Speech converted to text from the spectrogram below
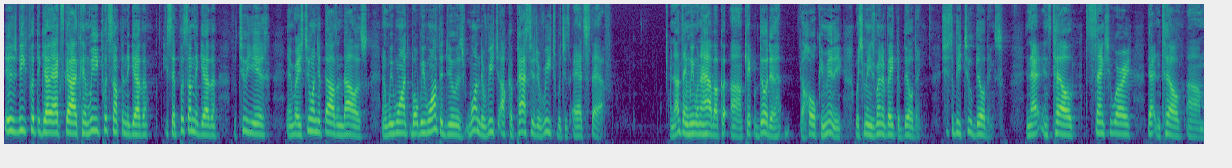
is we put together, asked God, can we put something together? He said, put something together for two years and raise $200,000. And we want, what we want to do is, one, to reach our capacity to reach, which is add staff. Another thing, we want to have our uh, capability, the whole community, which means renovate the building. It used to be two buildings. And that entailed sanctuary, that entailed um,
